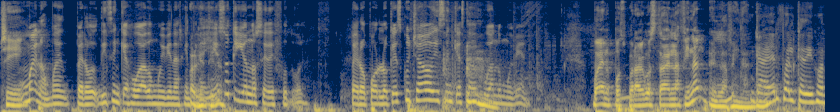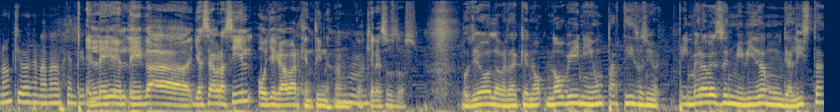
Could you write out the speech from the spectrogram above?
Sí. Bueno, bueno, pero dicen que ha jugado muy bien Argentina. Argentina. Y eso que yo no sé de fútbol. Pero por lo que he escuchado dicen que ha estado jugando muy bien. Bueno, pues por algo está en la final. En la final. ¿no? Gael fue el que dijo, ¿no? Que iba a ganar a Argentina. Él, él- él iba ya sea a Brasil o llegaba a Argentina. ¿no? Cualquiera de esos dos. Pues yo la verdad que no, no vi ni un partido, señor. Primera vez en mi vida mundialista.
